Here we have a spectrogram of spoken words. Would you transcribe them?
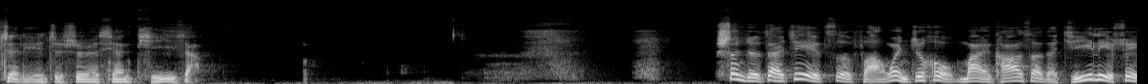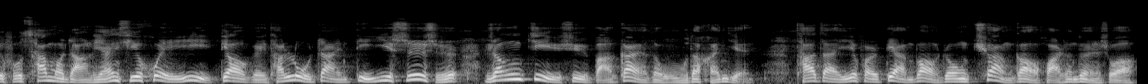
这里只是先提一下。甚至在这次访问之后，麦克阿瑟的极力说服参谋长联席会议调给他陆战第一师时，仍继续把盖子捂得很紧。他在一份电报中劝告华盛顿说，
